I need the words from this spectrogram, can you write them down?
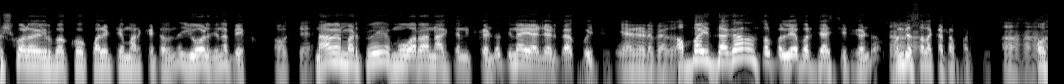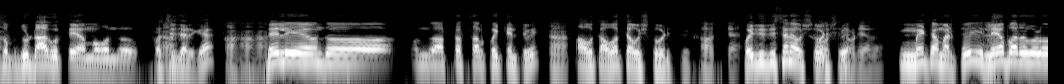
ಖುಷಿಗಳು ಇರ್ಬೇಕು ಕ್ವಾಲಿಟಿ ಮಾರ್ಕೆಟ್ ಅಂದ್ರೆ ಏಳು ದಿನ ಬೇಕು. ನಾವೇನ್ ಮಾಡ್ತೀವಿ? ಮೂವರ ನಾಲ್ಕು ಜನ ಇಟ್ಕೊಂಡು ದಿನ ಎರಡ್ ಎರಡ್ ಬ್ಯಾಗ್ ಕೊಯ್ತೀವಿ. ಎರಡೆರಡು ಬ್ಯಾಗ್ ಹಬ್ಬ ಇದ್ದಾಗ ಒಂದ್ ಸ್ವಲ್ಪ ಲೇಬರ್ ಜಾಸ್ತಿ ಇಟ್ಕೊಂಡು ಒಂದೇ ಸಲ ಸಲ ಅಪ್ ಮಾಡ್ತೀವಿ ಸ್ವಲ್ಪ ದುಡ್ಡು ಆಗುತ್ತೆ ಅಮ್ಮ ಒಂದು ಪ್ರೊಸೀಜರ್ಗೆ ಡೈಲಿ ಒಂದು ಒಂದು ಹತ್ತತ್ತು ಸಾಲ ಕೊಯ್ಕೊಂತೀವಿ ಹಾ. ಅವತ್ತು ಅವತ್ತೇ ಔಷಧ ಹೊಡಿತೀವಿ. ಓಕೆ. ದಿವಸನೇ ಔಷಧ ಹೊಡಿತೀವಿ. ಹಿಂಗ್ ಮೇಂಟೈನ್ ಮಾಡ್ತೀವಿ. ಲೇಬರ್ಗಳು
